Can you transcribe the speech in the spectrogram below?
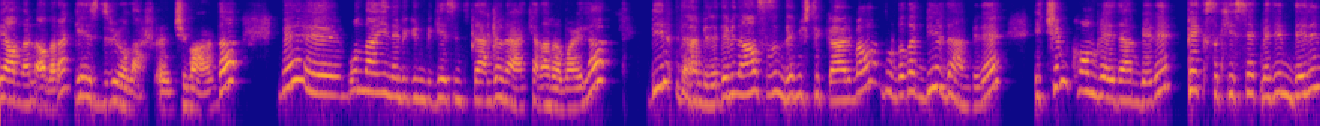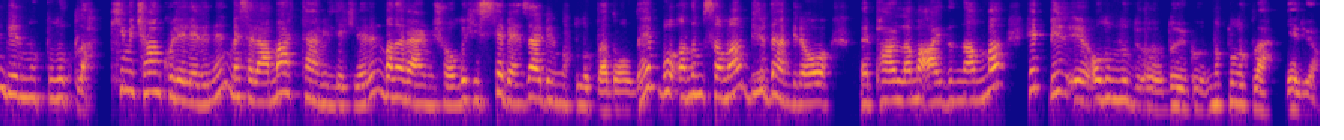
yanlarını alarak gezdiriyorlar e, civarda. Ve e, bunlar yine bir gün bir gezintiden dönerken arabayla birdenbire demin ansızın demiştik galiba burada da birdenbire içim kombreden beri pek sık hissetmediğim derin bir mutlulukla kimi çan kulelerinin mesela Martenville'dekilerin bana vermiş olduğu hisse benzer bir mutlulukla doldu. Hep bu anımsama birdenbire o e, parlama, aydınlanma hep bir e, olumlu duygu, mutlulukla geliyor.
